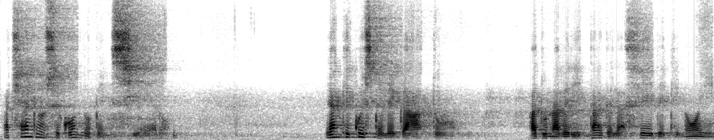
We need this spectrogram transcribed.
Ma c'è anche un secondo pensiero, e anche questo è legato ad una verità della fede che noi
